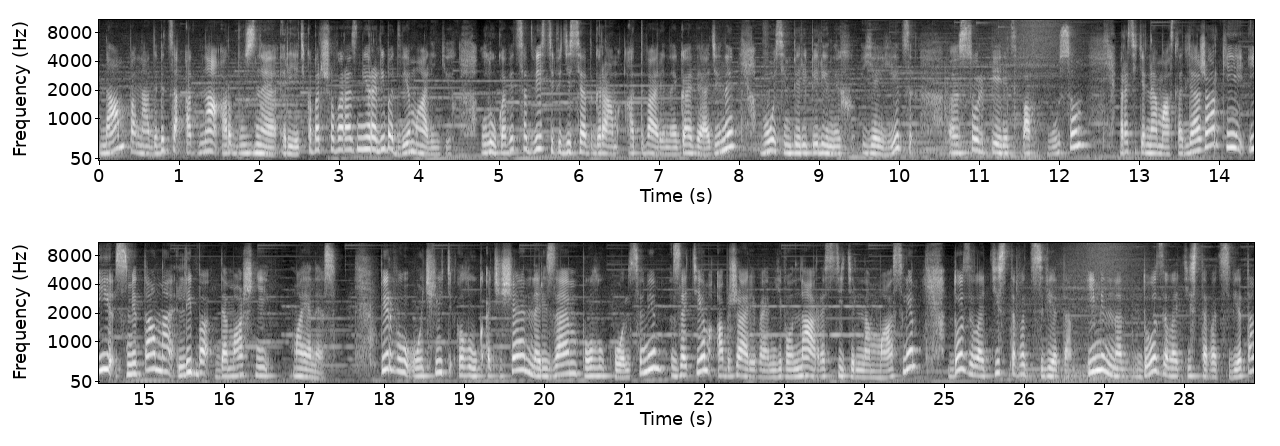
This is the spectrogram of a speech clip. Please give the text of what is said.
нам понадобится одна арбузная редька большого размера, либо две маленьких, луковица, 250 грамм отваренной говядины, 8 перепелиных яиц, э, соль, перец по вкусу, растительное масло для жарки и сметана, либо домашний майонез. В первую очередь лук очищаем, нарезаем полукольцами, затем обжариваем его на растительном масле до золотистого цвета. Именно до золотистого цвета,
